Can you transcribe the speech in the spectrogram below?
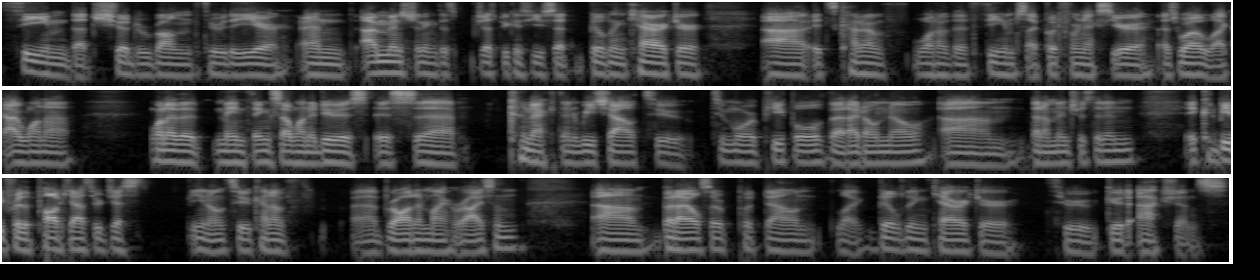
theme that should run through the year. And I'm mentioning this just because you said building character. Uh, it's kind of one of the themes I put for next year as well. Like I want to one of the main things I want to do is is uh, connect and reach out to to more people that I don't know um, that I'm interested in. It could be for the podcast or just you know to kind of uh, broaden my horizon. Um, but I also put down like building character through good actions.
